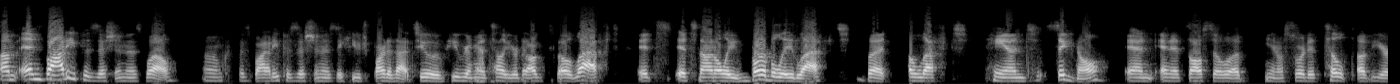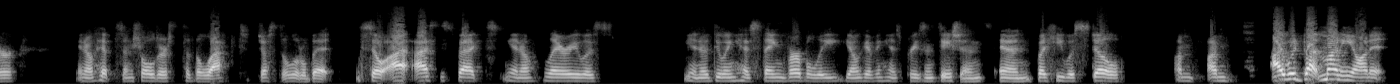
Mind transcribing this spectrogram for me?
um, and body position as well, because um, body position is a huge part of that too. If you're going to tell your dog to go left, it's it's not only verbally left, but a left hand signal, and and it's also a you know sort of tilt of your you know hips and shoulders to the left just a little bit. So I, I suspect you know Larry was you know, doing his thing verbally, you know, giving his presentations, and but he was still, I'm, I'm, I would bet money on it,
